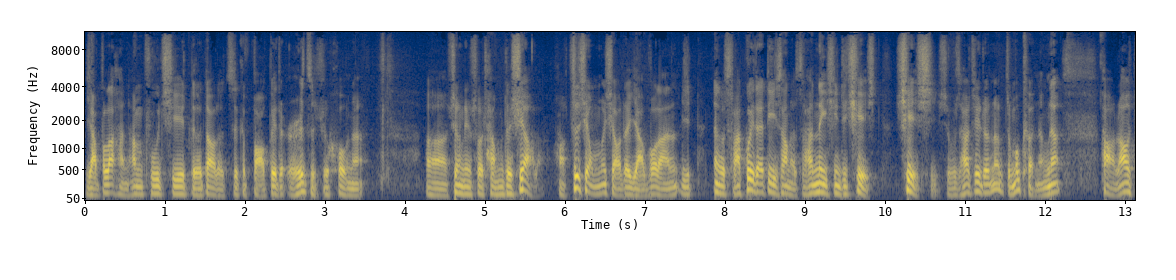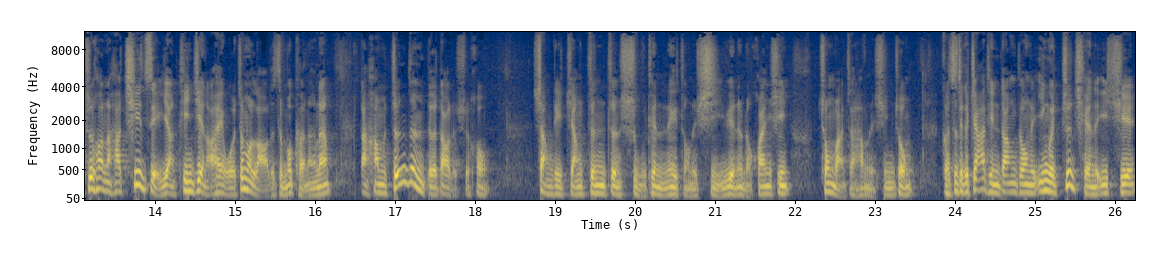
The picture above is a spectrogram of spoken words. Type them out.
亚伯拉罕他们夫妻得到了这个宝贝的儿子之后呢，呃，圣经说他们都笑了。哈，之前我们晓得亚伯兰，那个他跪在地上的时候，他内心就窃窃喜，是不是？他觉得那怎么可能呢？好，然后之后呢，他妻子也一样听见了，哎，我这么老了，怎么可能呢？当他们真正得到的时候，上帝将真正属天的那种的喜悦、那种欢心，充满在他们的心中。可是这个家庭当中呢，因为之前的一些，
